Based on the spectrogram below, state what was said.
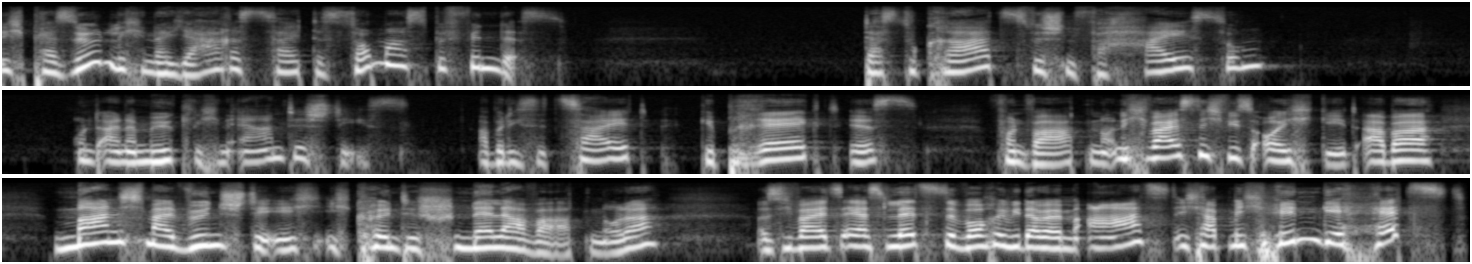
dich persönlich in der Jahreszeit des Sommers befindest. Dass du gerade zwischen Verheißung und einer möglichen Ernte stehst. Aber diese Zeit geprägt ist von Warten. Und ich weiß nicht, wie es euch geht, aber manchmal wünschte ich, ich könnte schneller warten, oder? Also ich war jetzt erst letzte Woche wieder beim Arzt. Ich habe mich hingehetzt,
